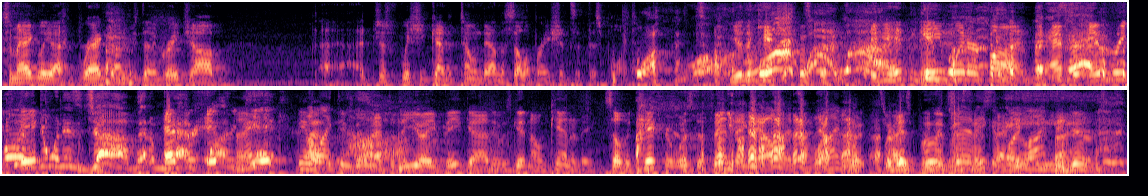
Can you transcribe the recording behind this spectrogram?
Cimaglia ragged on him. He's done a great job. I- I just wish he'd kind of tone down the celebrations at this point. What? You're the kicker. If you hit the game winner, fine. But Man, he's after every fun kick, doing his job. Let him after have fun, every man. kick, I liked him going after the UAB guy that was getting on Kennedy. So the kicker was defending the offensive lineman. Because Pruitt miss said he could play linebacker. He did,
